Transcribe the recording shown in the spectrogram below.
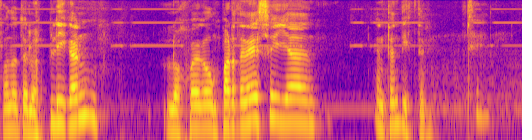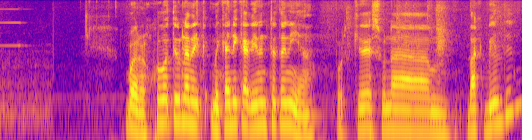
cuando te lo explican, lo juegas un par de veces y ya entendiste. Sí. Bueno, el juego tiene una mec- mecánica bien entretenida, porque es una mm, backbuilding.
